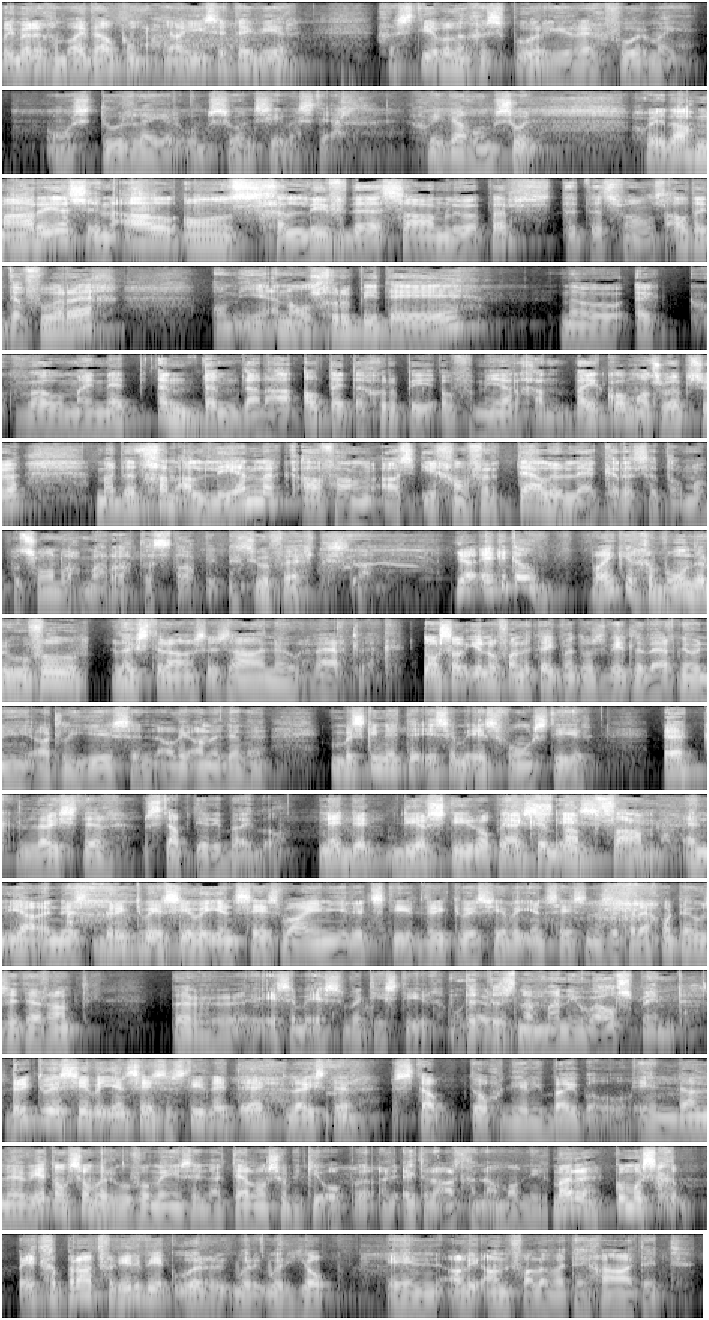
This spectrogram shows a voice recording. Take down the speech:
Goeiemôre en baie welkom. Ja, hier sit hy weer. Gestewel en gespoor hier reg voor my. Ons toerleier om Soon Sewester. Goeiedag om Soon. Goeiedag Marius en al ons geliefde saamlopers. Dit is vir ons altyd 'n voorreg om u in ons groepie te hê. Nou ek wil my net indink dat daar altyd 'n groepie of meer gaan bykom. Ons hoop so. Maar dit gaan alleenlik afhang as u gaan vertel hoe lekker is dit om op 'n Sondagmiddag te stap. So ver te stap. Ja, ek het al baie keer gewonder hoeveel luisteraars is daar nou werklik. Ons sal een of ander tyd want ons weet hulle werk nou in die ateljee en al die ander dinge. Miskien net 'n SMS vir ons stuur. Ek luister stap deur die Bybel. Net dit deurstuur op SMS. Ek stap saam. En ja, en dis 32716 waar jy dit stuur. 32716 en as ek reg onthou is dit 'n rand per SMS wat jy stuur. Onthou dit is nou money well spent. 32716 stuur net ek luister stap tog deur die Bybel. En dan uh, weet ons sommer hoeveel mense en dan tel ons so 'n bietjie op. Uiteraard gaan almal nie. Maar uh, kom ons het gepraat verlede week oor oor oor Job en al die aanvalle wat hy gehad het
